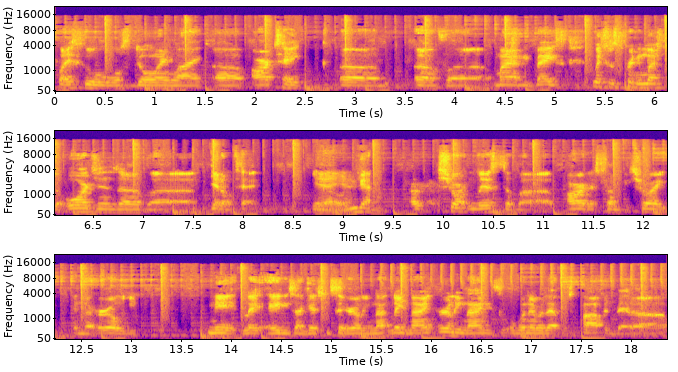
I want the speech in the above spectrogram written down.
Play School was doing like uh, our take um of uh, Miami bass, which was pretty much the origins of uh, Ghetto Tech. You Yeah, know, yeah, you got a short list of uh, artists from Detroit in the early, mid, late '80s, I guess you say early, ni- late '90s, early '90s, or whenever that was popping. That uh,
